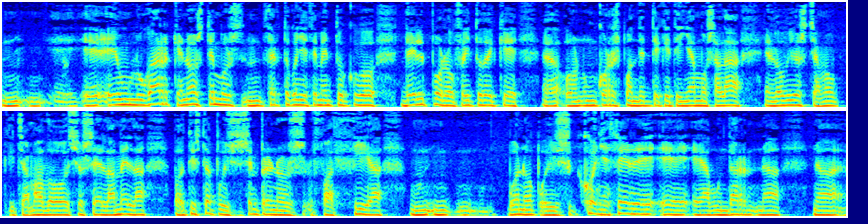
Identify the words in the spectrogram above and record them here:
mm, eh, é un lugar que nós temos certo coñecemento co, del por o feito de que o, un correspondente que tiñamos alá en Lobios chamou, chamado Xosé Lamela Bautista, pois sempre nos facía un, bueno, pois coñecer e, e abundar na, na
